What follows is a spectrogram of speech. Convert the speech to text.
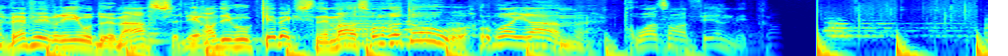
Du 20 février au 2 mars, les rendez-vous Québec Cinéma sont de retour. Au programme, 300 films et 30...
